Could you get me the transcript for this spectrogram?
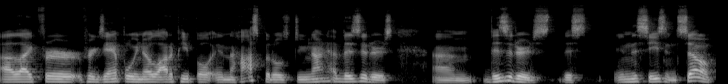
Uh, like for for example, we know a lot of people in the hospitals do not have visitors. Um, visitors this in this season. So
